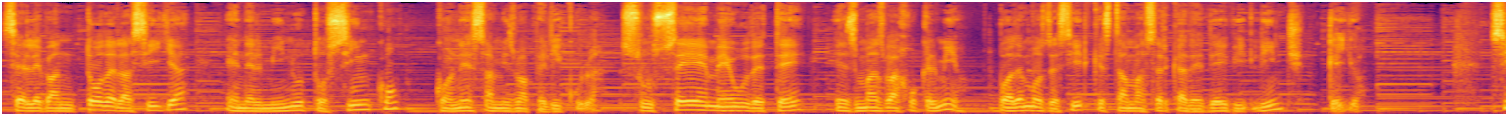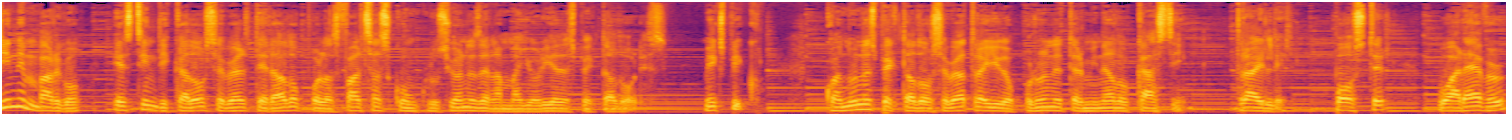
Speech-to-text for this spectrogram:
se levantó de la silla en el minuto 5 con esa misma película. Su CMUDT es más bajo que el mío. Podemos decir que está más cerca de David Lynch que yo. Sin embargo, este indicador se ve alterado por las falsas conclusiones de la mayoría de espectadores. Me explico. Cuando un espectador se ve atraído por un determinado casting, tráiler póster, whatever,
